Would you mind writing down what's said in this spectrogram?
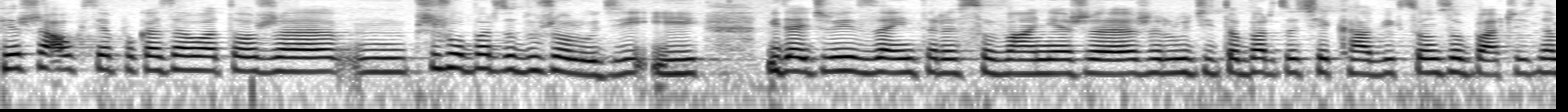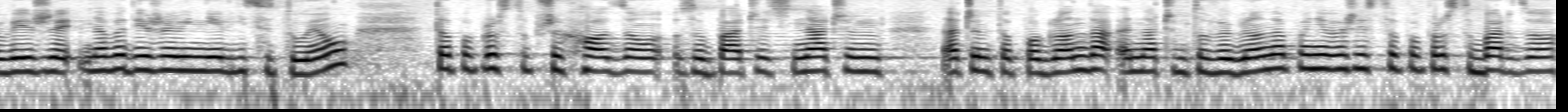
Pierwsza aukcja pokazała to, że mm, przyszło bardzo dużo ludzi i widać, że jest zainteresowanie, że, że ludzi to bardzo ciekawi, chcą zobaczyć. Nawet jeżeli, nawet jeżeli nie licytują, to po prostu przychodzą zobaczyć, na czym, na czym, to, pogląda, na czym to wygląda, ponieważ jest to po prostu bardzo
